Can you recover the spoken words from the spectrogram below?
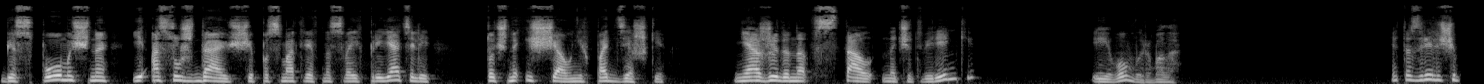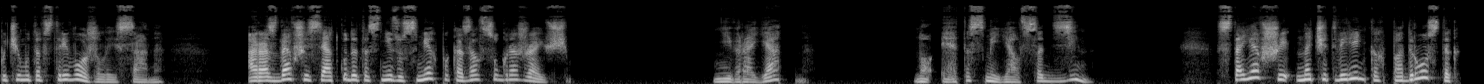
беспомощно и осуждающе посмотрев на своих приятелей, точно ища у них поддержки, неожиданно встал на четвереньки и его вырвало. Это зрелище почему-то встревожило Исана — а раздавшийся откуда-то снизу смех показался угрожающим. Невероятно! Но это смеялся Дзин. Стоявший на четвереньках подросток,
